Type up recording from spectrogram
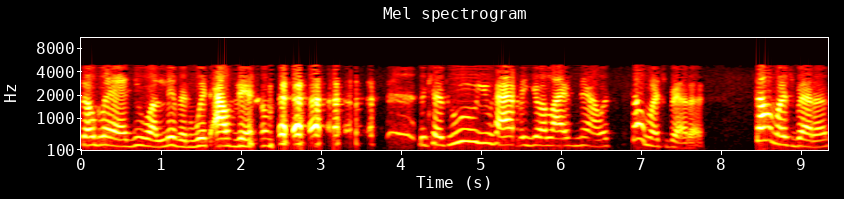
so glad you are living without them. because who you have in your life now is so much better, so much better,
